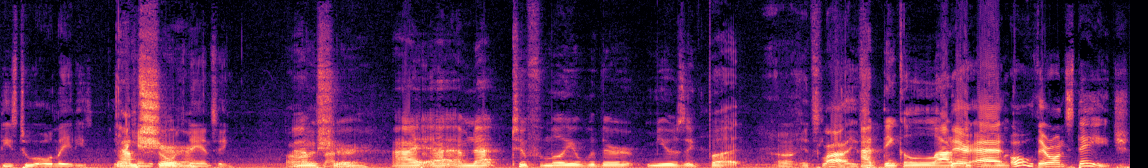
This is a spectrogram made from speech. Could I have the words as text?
these two old ladies. I'm Candace Owens sure. dancing. Oh, I'm it's her. sure. I, I I'm not too familiar with their music, but Uh, it's live. I think a lot of they're people at. look- Oh, they're on stage.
